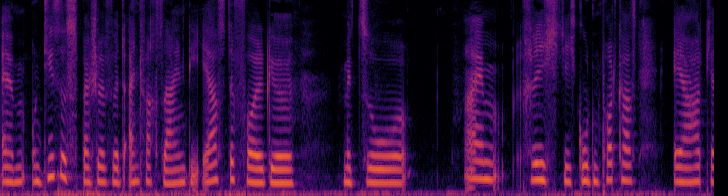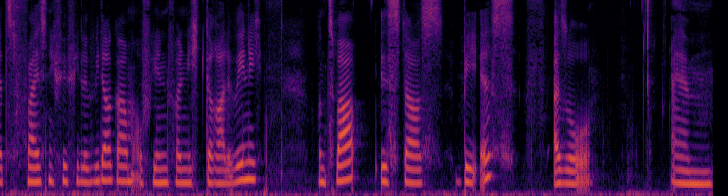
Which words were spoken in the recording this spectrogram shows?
Ähm, und dieses Special wird einfach sein, die erste Folge mit so einem richtig guten Podcast. Er hat jetzt, weiß nicht wie viele Wiedergaben, auf jeden Fall nicht gerade wenig. Und zwar ist das BS, also, ähm,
